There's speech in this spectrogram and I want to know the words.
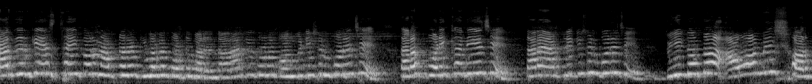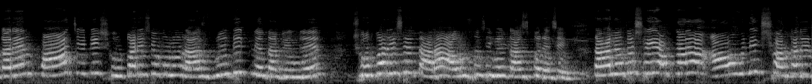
তাদেরকে স্থায়ীকরণ আপনারা কীভাবে করতে পারেন? তারা কি কোনো কম্পিটিশন করেছে তারা পরীক্ষা দিয়েছে তারা অ্যাপ্লিকেশন করেছে বিগত আওয়ামী সরকারের পাঁচ এটি সুপারিশে কোনো রাজনৈতিক নেতাবৃন্দের সুপারিশে তারা আউটসোর্সিং এর কাজ করেছে তাহলে তো সেই আপনারা আওয়ামী লীগ সরকারের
